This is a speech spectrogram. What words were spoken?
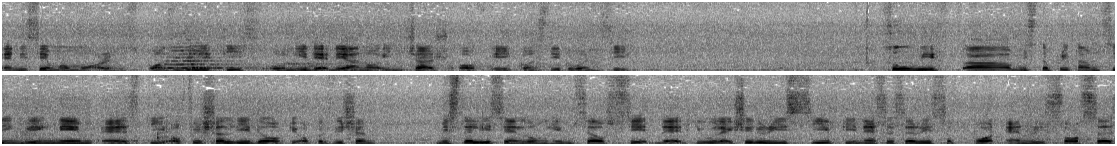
and the same amount of responsibilities only that they are not in charge of a constituency so with uh, Mr. Pritam Singh being named as the official leader of the opposition Mr. Lee Hsien Loong himself said that he will actually receive the necessary support and resources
